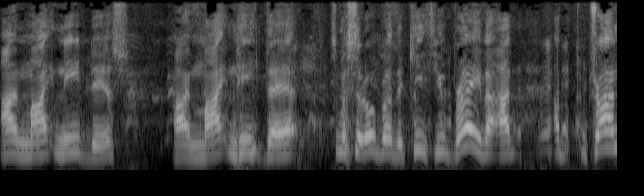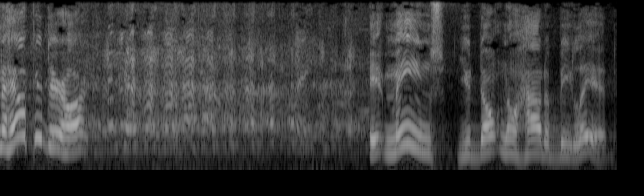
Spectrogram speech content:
I might need this. I might need that. Somebody said, Oh, Brother Keith, you brave. I, I, I'm trying to help you, dear heart. It means you don't know how to be led.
